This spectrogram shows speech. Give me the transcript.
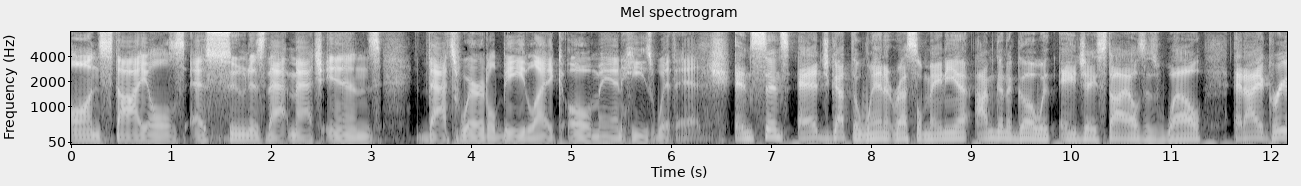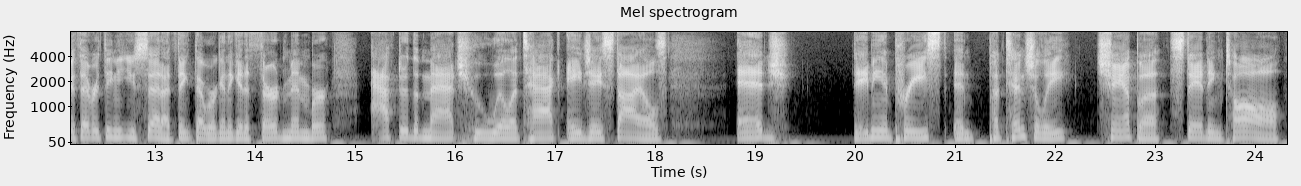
on Styles as soon as that match ends. That's where it'll be like, oh man, he's with Edge. And since Edge got the win at WrestleMania, I'm going to go with AJ Styles as well. And I agree with everything that you said. I think that we're going to get a third member after the match who will attack AJ Styles, Edge, Damian Priest, and potentially Ciampa standing tall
